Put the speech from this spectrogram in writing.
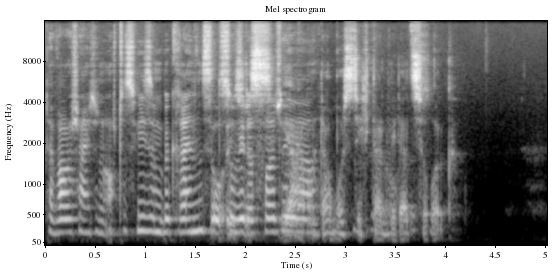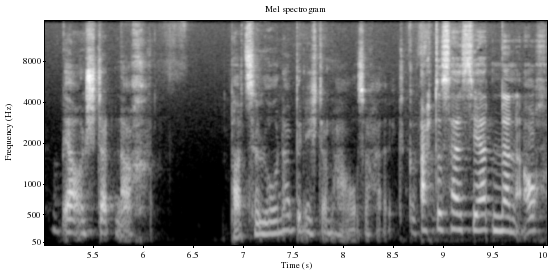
Da war wahrscheinlich dann auch das Visum begrenzt, so, ist wie das heute ja. ja. Und da musste ich dann wieder zurück. Ja, und statt nach Barcelona bin ich dann nach Hause halt. Ach, das heißt, Sie hatten dann auch.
